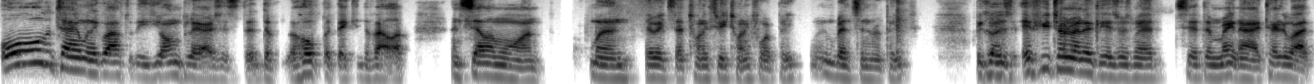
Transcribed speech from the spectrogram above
all the time when they go after these young players, it's the, the, the hope that they can develop and sell them on when they reach that 23, 24 peak, rinse and repeat. Because mm. if you turn around the Glazers, mate, say to them right now, I tell you what,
